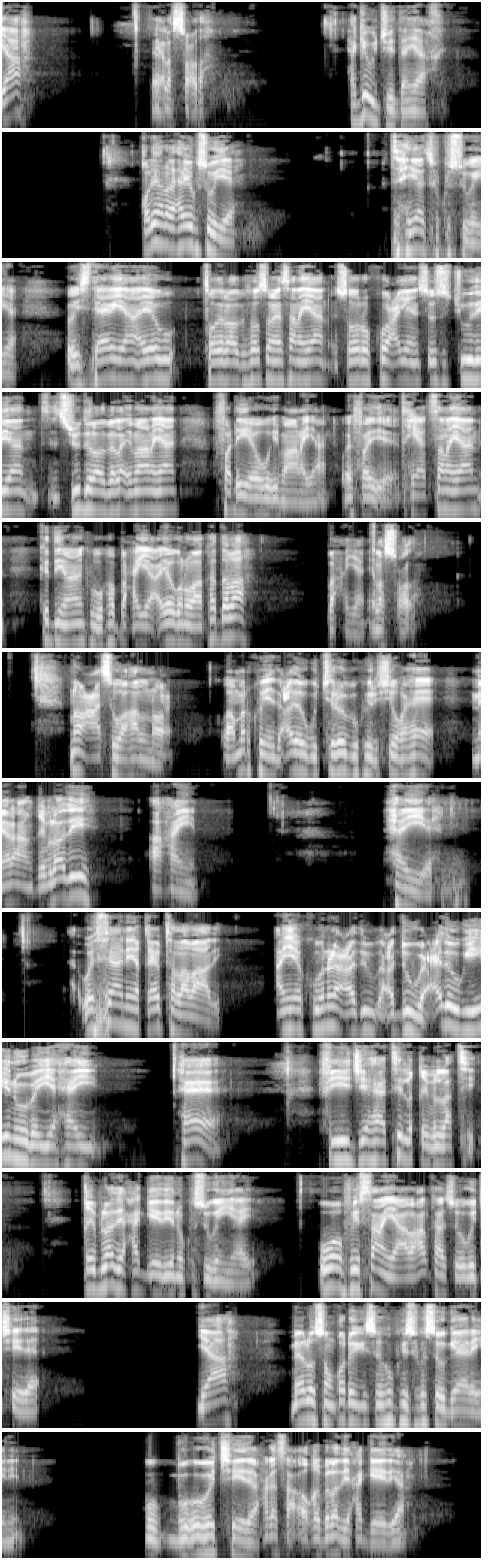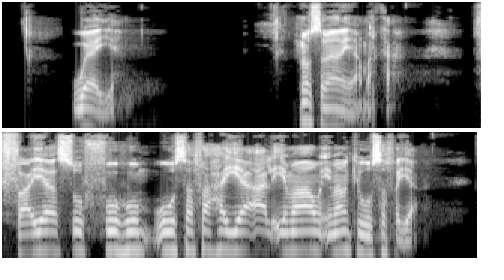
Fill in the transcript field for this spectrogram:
Yaah ee la socda. Xaggee u jeedaan yaa akhi. Qolyaha labaad xaggee ku sugayaa? Taxiyaadku ku sugayaa. Oo istaagayaan ayagu toodii labaad bay soo samaysanayaan soo rukuucayaan soo sujuudayaan sujuudii bay la imaanayaan fadhigay ugu imaanayaan way taxiyaadsanayaan kadib imaamkii buu ka baxayaa ayaguna waa ka daba baxayaan ila socda noocaasi waa hal nooc waa markuu cadowgu jiro buu ku yidhi shiikhu hee meel aan qibladii ahayn haye wathaaniya qaybta labaadi an yakuuna alcaduwa cadowgii inuuba yahay hee fii jihati alqiblati qibladii xaggeedii inuu ku sugan yahay. Wuu fiirsanayaaba halkaasuu uga jeedaa yaah meeluusan qorigiisa hubkiisu ka soo gaaraynin. Buu uga jeedaa xaggas oo qibladii xaggeedii ah. Waaya muxuu sameynayaa marka. Fa yasufuhum wuu safahayaa alimaamu imaamkii wuu safayaa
